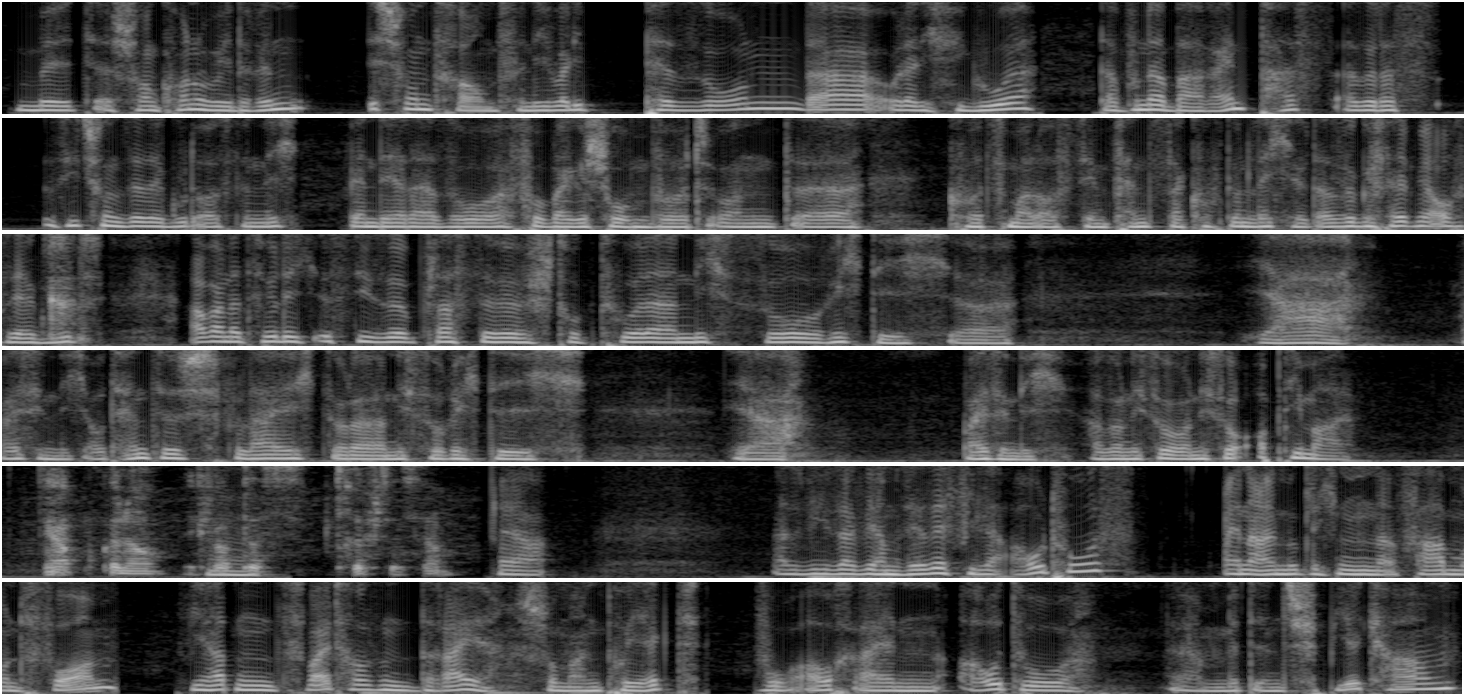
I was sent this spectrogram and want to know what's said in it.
mit Sean Connery drin ist schon ein Traum, finde ich, weil die Person da oder die Figur da wunderbar reinpasst. Also das sieht schon sehr, sehr gut aus, finde ich, wenn der da so vorbeigeschoben wird und äh, kurz mal aus dem Fenster guckt und lächelt. Also gefällt mir auch sehr gut. Aber natürlich ist diese Plastestruktur da nicht so richtig, äh, ja, weiß ich nicht, authentisch vielleicht oder nicht so richtig, ja, weiß ich nicht. Also nicht so, nicht so optimal. Ja, genau. Ich glaube, mhm. das trifft es, ja. Ja. Also wie gesagt, wir haben sehr, sehr viele Autos in allen möglichen Farben und Formen. Wir hatten 2003 schon mal ein Projekt, wo auch ein Auto äh, mit ins Spiel kam.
